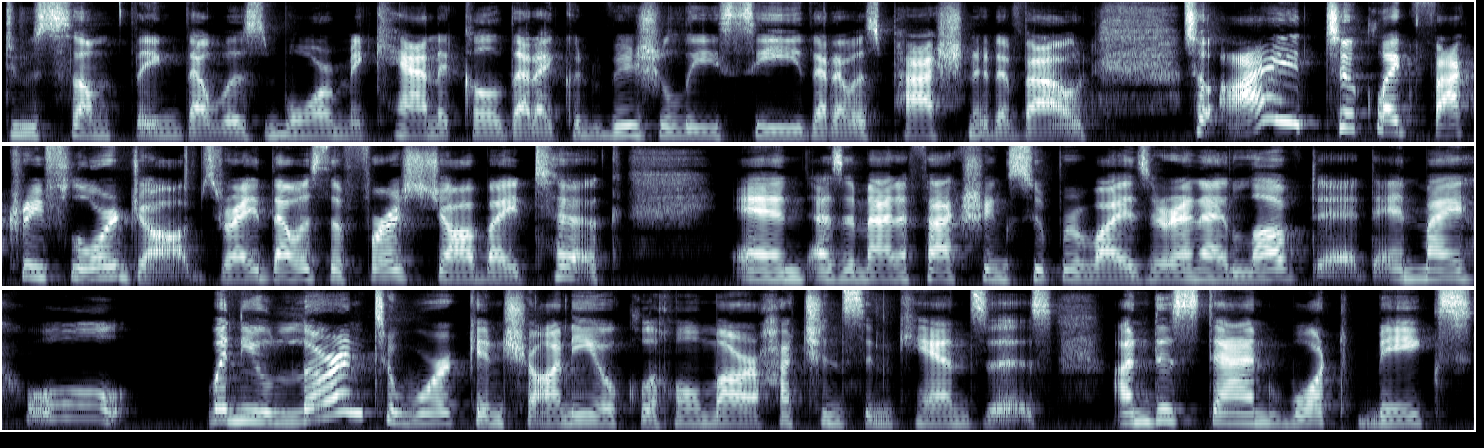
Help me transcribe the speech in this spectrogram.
do something that was more mechanical that I could visually see that I was passionate about. So I took like factory floor jobs, right? That was the first job I took and as a manufacturing supervisor and I loved it. And my whole when you learn to work in Shawnee, Oklahoma or Hutchinson, Kansas, understand what makes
